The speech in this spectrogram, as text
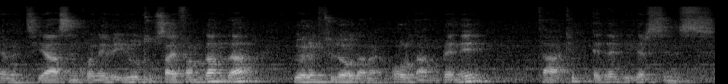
Evet Yasin Konevi YouTube sayfamdan da görüntülü olarak oradan beni takip edebilirsiniz.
